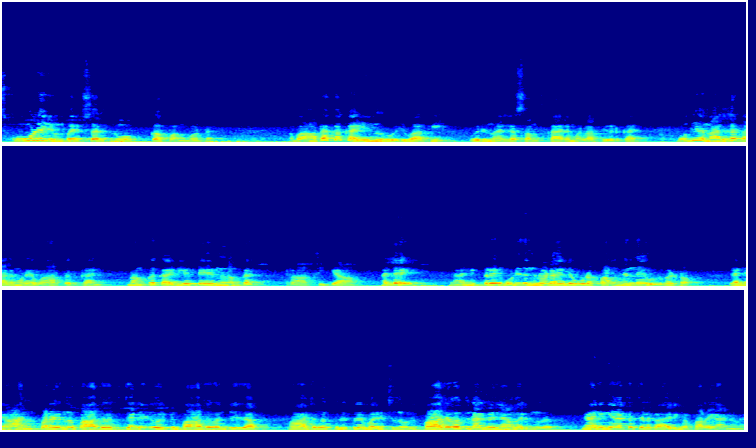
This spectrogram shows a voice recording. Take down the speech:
സ്കൂളിനും പരിസരത്തിനും ഒക്കെ പങ്കുണ്ട്. അപ്പോൾ അതൊക്കെ കഴിയുന്നത് ഒഴിവാക്കി ഒരു നല്ല സംസ്കാരം വളർത്തിയെടുക്കാൻ പുതിയ നല്ല തലമുറയെ വാർത്തെടുക്കാൻ നമുക്ക് കഴിയട്ടെ എന്ന് നമുക്ക് പ്രാർത്ഥിക്കാം. അല്ലേ? ഞാൻ ഇത്രയും കൂടി നിങ്ങളോട് അതിന്റെ കൂടെ പറഞ്ഞെന്നേ ഉള്ളൂ കേട്ടോ. അല്ല ഞാൻ പറയുന്ന പാചകത്തിൽ ചിലർ ചോദിക്കും പാചകം ചെയ്ത പാചകത്തിന് ഇത്രയും മരിച്ചു നോക്കി പാചകത്തിനല്ല ഞാൻ വരുന്നത്. ഞാൻ ഇങ്ങനെയൊക്കെ ചില കാര്യങ്ങൾ പറയാനാണ്.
